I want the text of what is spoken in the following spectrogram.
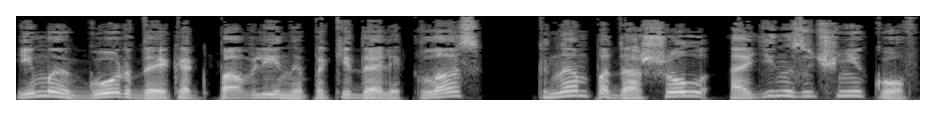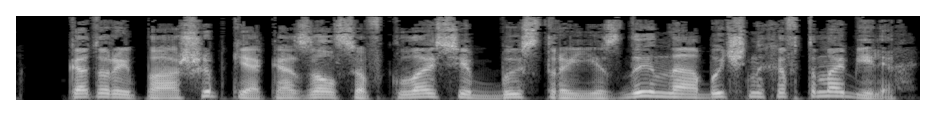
и мы, гордые как павлины, покидали класс, к нам подошел один из учеников который по ошибке оказался в классе быстрой езды на обычных автомобилях,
